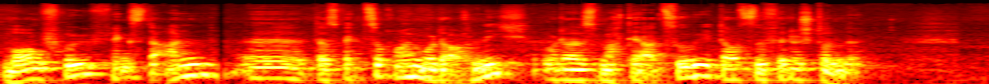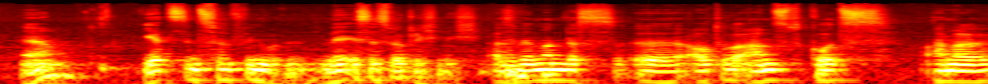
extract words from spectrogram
Morgen früh fängst du an, äh, das wegzuräumen oder auch nicht. Oder das macht der Azubi, dauert es eine Viertelstunde. Ja? Jetzt sind es fünf Minuten. Mehr ist es wirklich nicht. Also wenn man das äh, Auto abends kurz einmal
